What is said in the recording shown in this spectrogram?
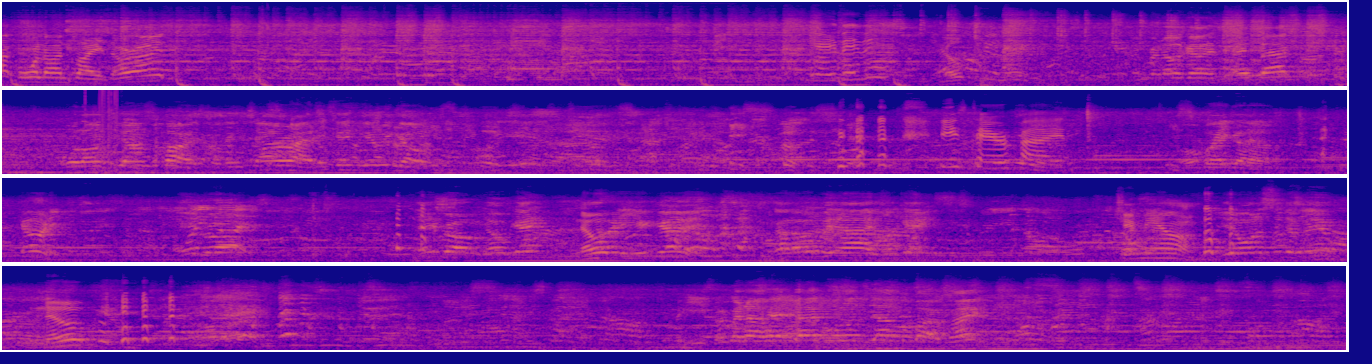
back, hold on tight, alright? Okay, baby? Nope. Remember now guys, head back, hold on to your handlebars. Okay, alright, okay, here we go. He's terrified. Oh my god. Cody. Hey bro. Hey bro, you okay? Nope. Cody, you're good. Cheer me on. You don't wanna see the film? Nope. Remember now, head back, on to your right?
